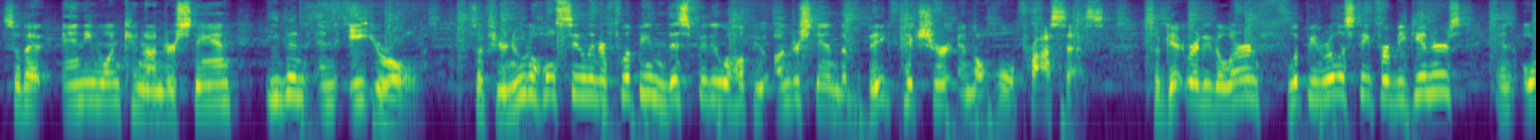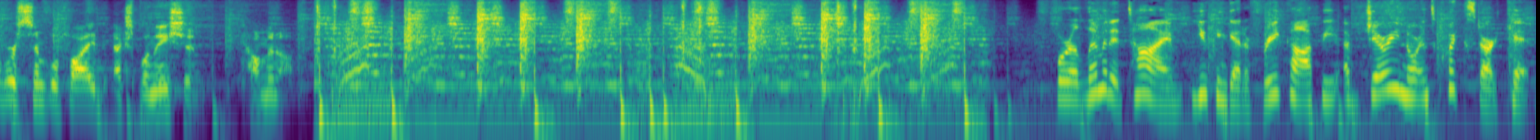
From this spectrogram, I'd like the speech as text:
so that anyone can understand, even an eight year old. So if you're new to wholesaling or flipping, this video will help you understand the big picture and the whole process. So get ready to learn flipping real estate for beginners and oversimplified explanation coming up. For a limited time, you can get a free copy of Jerry Norton's Quick Start Kit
